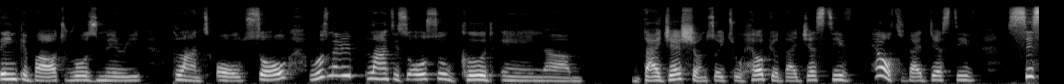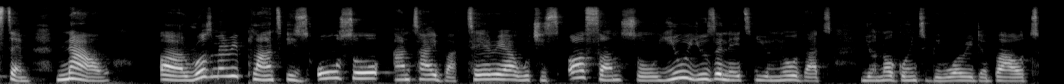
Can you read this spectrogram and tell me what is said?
think about rosemary plant also. Rosemary plant is also good in um, digestion, so it will help your digestive health, digestive system. Now, uh, rosemary plant is also antibacterial, which is awesome. So you using it, you know that you're not going to be worried about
